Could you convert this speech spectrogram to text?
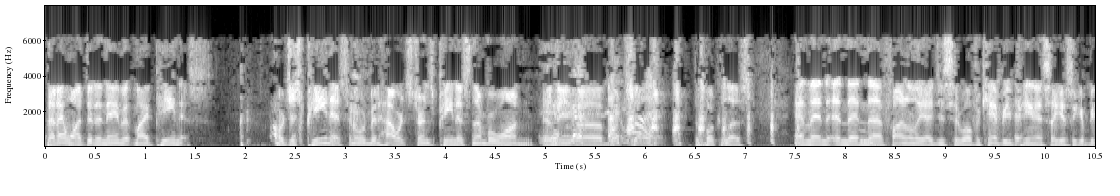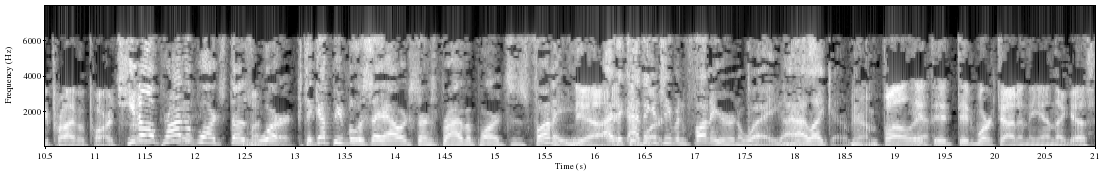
Then I wanted to name it My Penis. Or just penis, and it would have been Howard Stern's penis number one in the uh, bookshelf, the book list. And then, and then uh, finally, I just said, well, if it can't be penis, I guess it could be private parts. You know, Private Parts does work. To get people to say Howard Stern's Private Parts is funny. Yeah, I it think did I think work. it's even funnier in a way. I, I like it. Yeah, well, It, it it worked out in the end, I guess.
